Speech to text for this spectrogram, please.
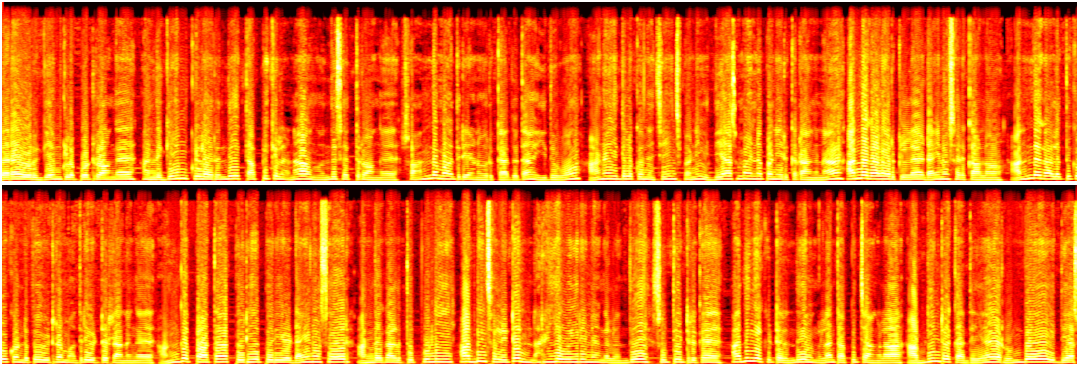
பேரை ஒரு கேம்குள்ள போட்டுருவாங்க. அந்த கேம்குள்ள இருந்து தப்பிக்கலன்னா அவங்க வந்து செத்துருவாங்க. அந்த மாதிரியான ஒரு கதை தான் இதுவும். ஆனா இதுல கொஞ்சம் சேஞ்ச் பண்ணி வித்தியாசமா என்ன பண்ணிருக்காங்கன்னா அந்த காலம் இருக்குல்ல டைனோசர் காலம். அந்த காலத்துக்கு கொண்டு போய் விடுற மாதிரி விட்டுறானுங்க அங்க பார்த்தா பெரிய பெரிய டைனோசர் அந்த காலத்து புலி அப்படின்னு சொல்லிட்டு நிறைய உயிரினங்கள் வந்து சுத்திட்டு இருக்க. அதுங்க கிட்ட இருந்து இவங்க எல்லாம் தப்பிச்சாங்களா? அப்படின்ற கதையை ரொம்பவே வித்தியாசம்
